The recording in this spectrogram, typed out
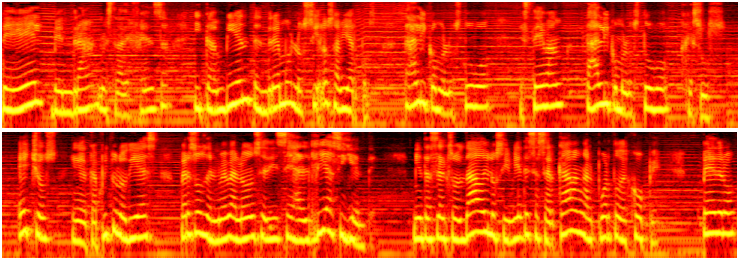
de Él vendrá nuestra defensa y también tendremos los cielos abiertos, tal y como los tuvo Esteban, tal y como los tuvo Jesús. Hechos, en el capítulo 10, versos del 9 al 11, dice, al día siguiente, mientras el soldado y los sirvientes se acercaban al puerto de Jope, Pedro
